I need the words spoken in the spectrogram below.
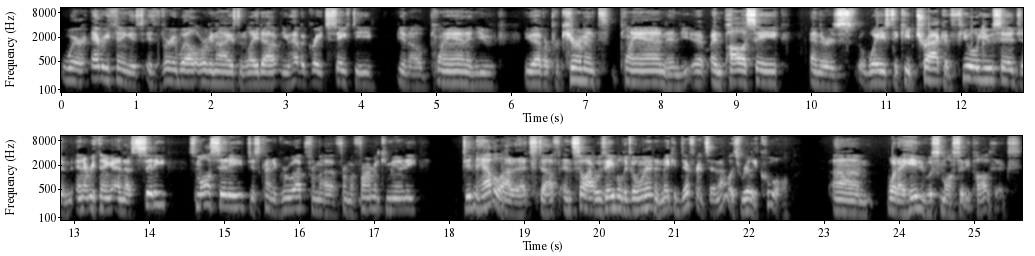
where everything is, is very well organized and laid out and you have a great safety, you know, plan and you, you have a procurement plan and, and policy and there's ways to keep track of fuel usage and, and everything. And a city, small city, just kind of grew up from a, from a farming community, didn't have a lot of that stuff. And so I was able to go in and make a difference. And that was really cool. Um, what I hated was small city politics.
